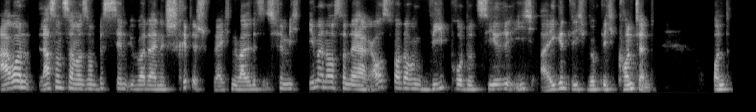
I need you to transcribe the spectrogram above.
Aaron, lass uns da mal so ein bisschen über deine Schritte sprechen, weil das ist für mich immer noch so eine Herausforderung, wie produziere ich eigentlich wirklich Content? Und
